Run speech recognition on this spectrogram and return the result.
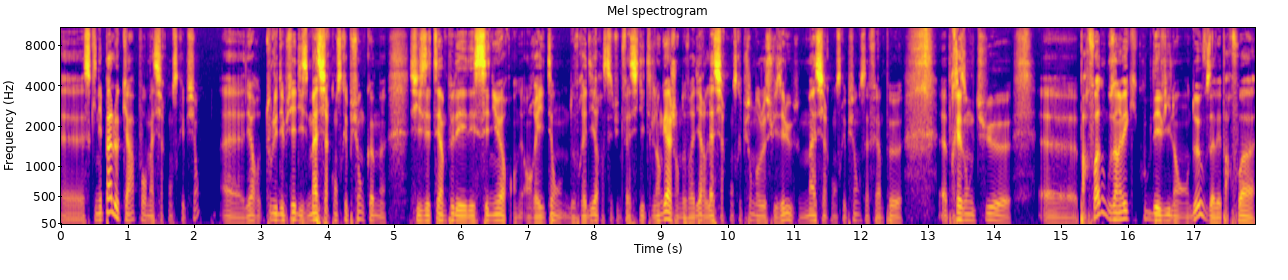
euh, ce qui n'est pas le cas pour ma circonscription. Euh, d'ailleurs, tous les députés disent ma circonscription comme s'ils étaient un peu des, seigneurs. En, réalité, on devrait dire, c'est une facilité de langage, on devrait dire la circonscription dont je suis élu. Ma circonscription, ça fait un peu présomptueux parfois. Donc vous en avez qui coupent des villes en deux. Vous avez parfois,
